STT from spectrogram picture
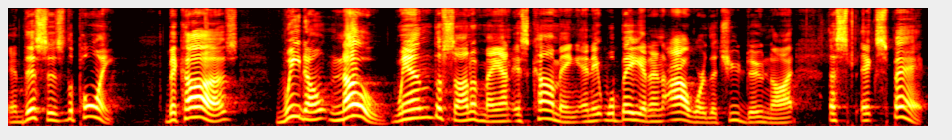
And this is the point because we don't know when the Son of Man is coming, and it will be at an hour that you do not expect.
